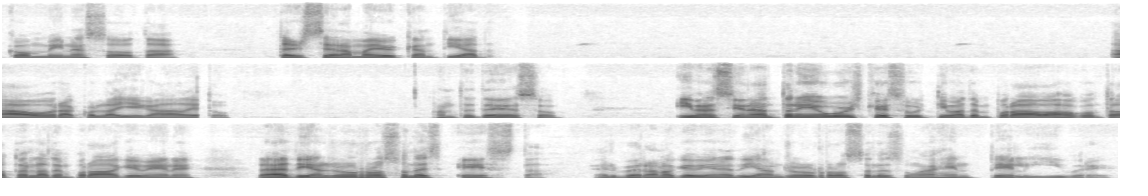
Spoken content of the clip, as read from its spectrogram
con Minnesota. Tercera mayor cantidad ahora con la llegada de esto. Antes de eso, Y mencioné a Anthony Edwards que su última temporada bajo contrato es la temporada que viene. La de D'Angelo Russell es esta. El verano que viene, D'Angelo Russell es un agente libre.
